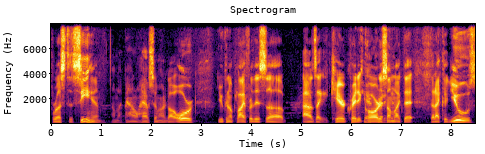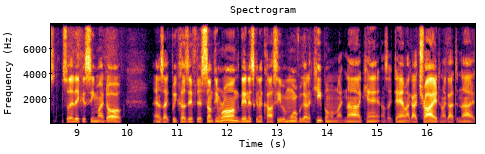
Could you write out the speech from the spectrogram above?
for us to see him. I'm like, man, I don't have seven hundred dollars. Or you can apply for this uh I was like a CareCredit Care card or something like that that I could use so that they could see my dog. And I was like, because if there's something wrong, then it's gonna cost even more if we gotta keep him. I'm like, nah, I can't. I was like, damn, I got tried and I got denied.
